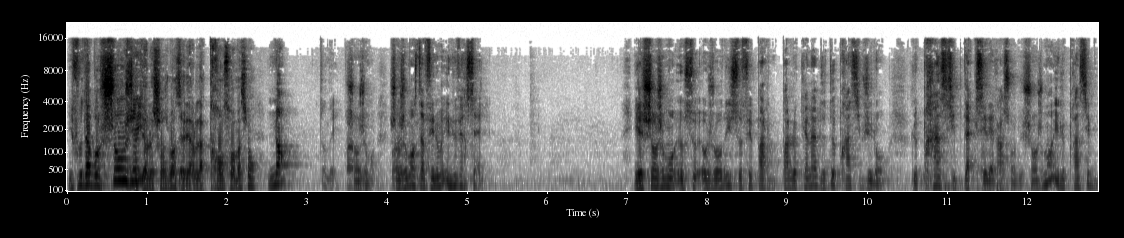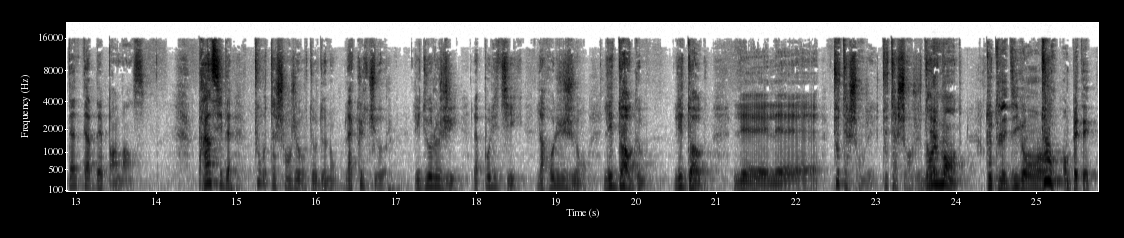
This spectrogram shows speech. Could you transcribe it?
Il faut d'abord changer. C'est-à-dire le changement, c'est-à-dire la transformation? Non. Attendez, changement. Changement, c'est un phénomène universel. Et le changement aujourd'hui se fait par, par le canal de deux principes généraux. Le principe d'accélération du changement et le principe d'interdépendance. Principe, tout a changé autour de nous. La culture, l'idéologie, la politique, la religion, les dogmes, les dogmes, les, les- tout a changé, tout a changé dans le monde. Toutes les digues ont, Tout. ont pété.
